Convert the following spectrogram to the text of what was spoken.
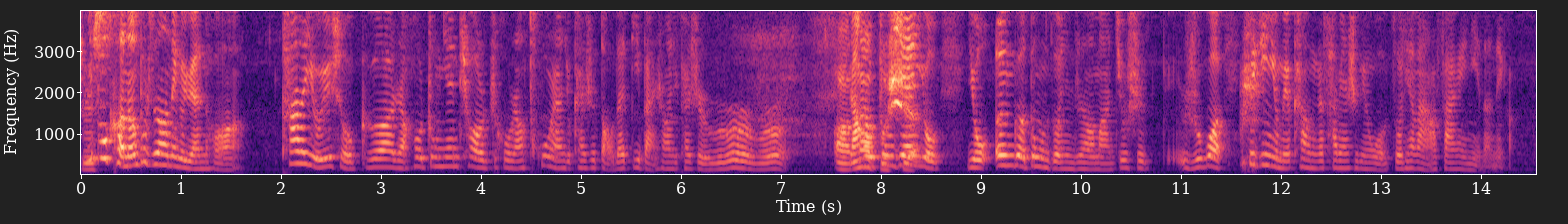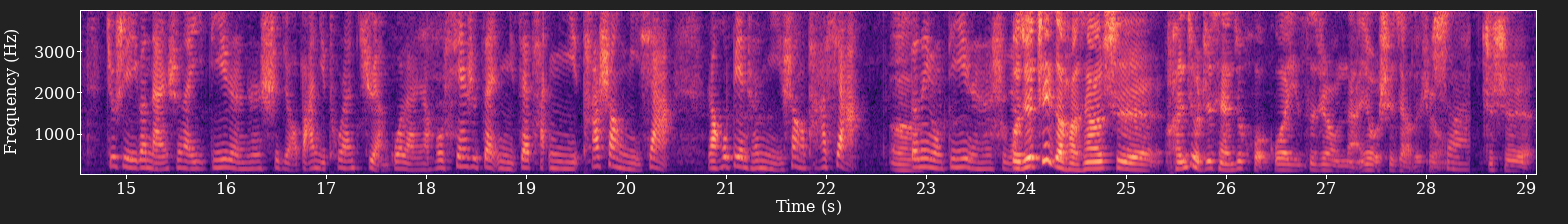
你不可能不知道那个源头啊。他的有一首歌，然后中间跳了之后，然后突然就开始倒在地板上，就开始呜呜，然后中间有有 N 个动作，你知道吗？就是如果最近有没有看过那个擦边视频？我昨天晚上发给你的那个，就是一个男生呢以第一人称视角把你突然卷过来，然后先是在你在他你他上你下，然后变成你上他下的那种第一人称视角。我觉得这个好像是很久之前就火过一次这种男友视角的这种，是吗？就是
